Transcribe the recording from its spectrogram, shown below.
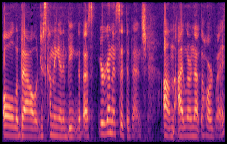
all about just coming in and being the best. You're going to sit the bench. Um, I learned that the hard way,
